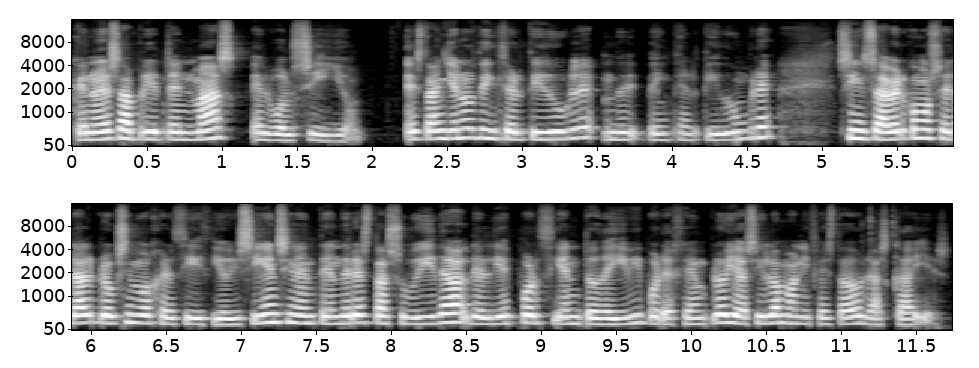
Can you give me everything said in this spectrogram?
que no les aprieten más el bolsillo. están llenos de incertidumbre, de, incertidumbre sin saber cómo será el próximo ejercicio y siguen sin entender esta subida del 10% de IBI, por ejemplo, y así lo han manifestado en las calles.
